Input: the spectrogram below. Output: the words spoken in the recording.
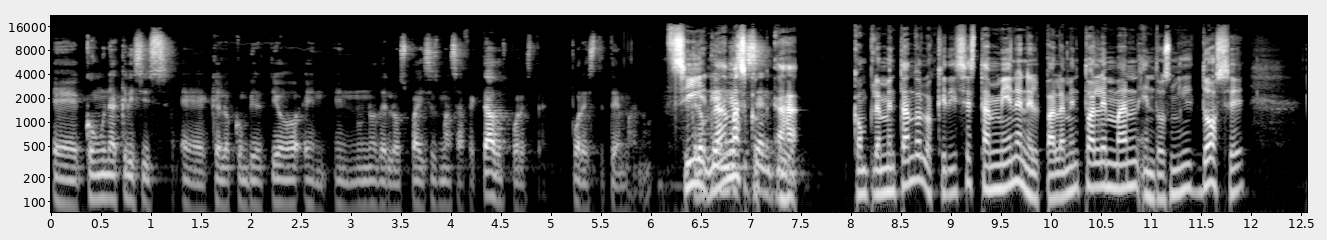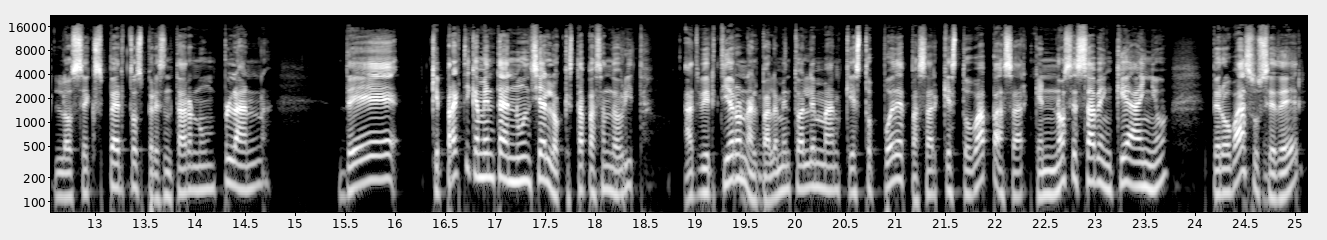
eh, con una crisis eh, que lo convirtió en, uno de los países más afectados por este, por este tema. ¿no? Sí, nada más complementando lo que dices, también en el Parlamento alemán en 2012 los expertos presentaron un plan de que prácticamente anuncia lo que está pasando ahorita. Advirtieron al Parlamento alemán que esto puede pasar, que esto va a pasar, que no se sabe en qué año, pero va a suceder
